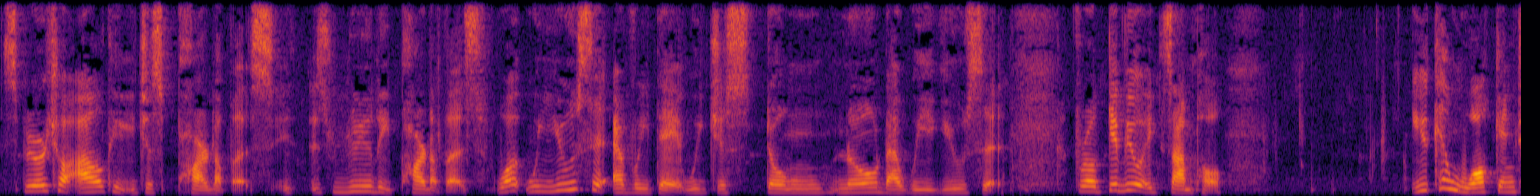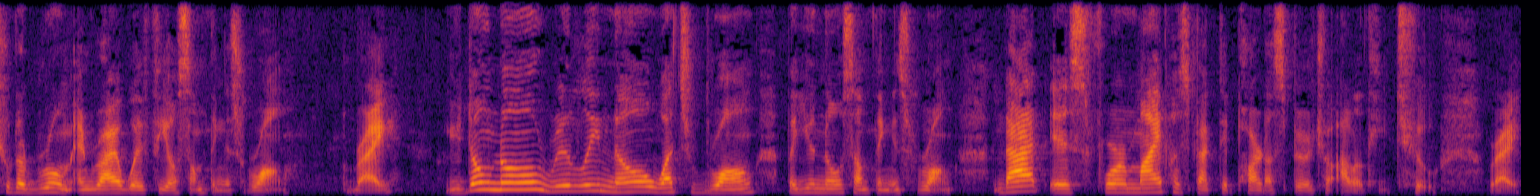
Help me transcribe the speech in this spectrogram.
spirituality is just part of us. It's really part of us. What we use it every day, we just don't know that we use it. For I'll give you an example, you can walk into the room and right away feel something is wrong, right? You don't know, really know what's wrong, but you know something is wrong. That is, for my perspective, part of spirituality too, right?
